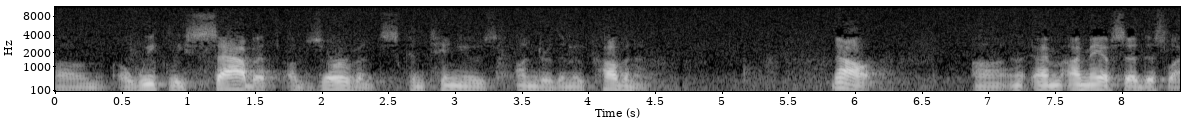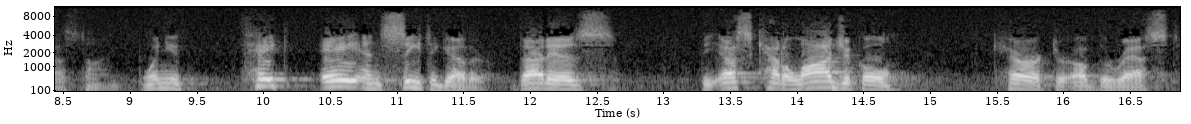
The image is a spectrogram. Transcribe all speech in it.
um, a weekly Sabbath observance continues under the new covenant. Now, uh, I, I may have said this last time. When you take A and C together, that is, the eschatological character of the rest,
